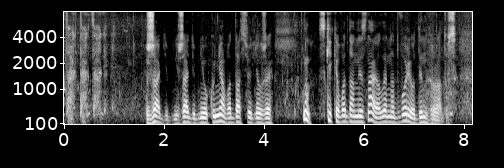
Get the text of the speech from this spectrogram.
Так, так, так. Жадібні, жадібні окуня. Вода сьогодні вже, ну, скільки вода не знаю, але на дворі один градус в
